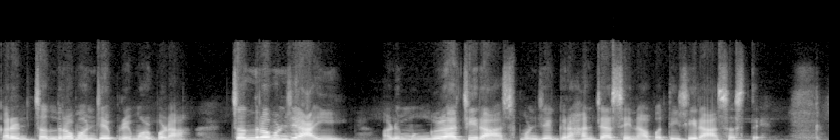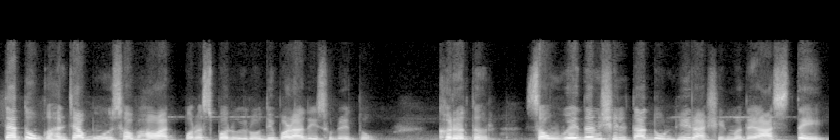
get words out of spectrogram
कारण चंद्र म्हणजे प्रेमळपणा चंद्र म्हणजे आई आणि मंगळाची रास म्हणजे ग्रहांच्या सेनापतीची रास असते. त्या दोघांच्या मूळ स्वभावात परस्पर विरोधीपणा दिसून येतो. खरं तर संवेदनशीलता दोन्ही राशींमध्ये असते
